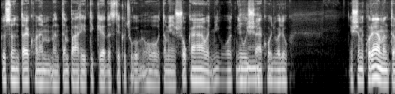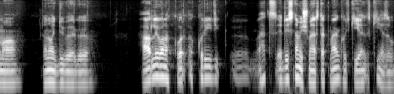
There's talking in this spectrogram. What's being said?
köszöntek, hanem mentem pár hétig, kérdezték, hogy hol voltam ilyen soká, vagy mi volt, mi uh-huh. újság, hogy vagyok. És amikor elmentem a, a nagy dübörgő Harley-val, akkor, akkor így, hát egyrészt nem ismertek meg, hogy ki ez, ki ez a,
